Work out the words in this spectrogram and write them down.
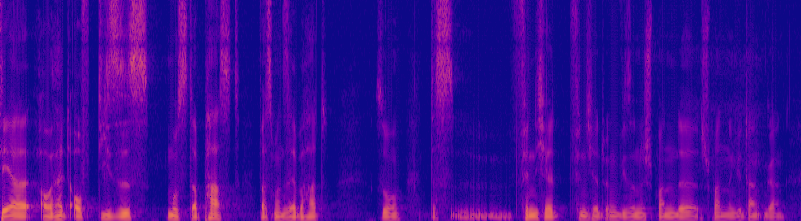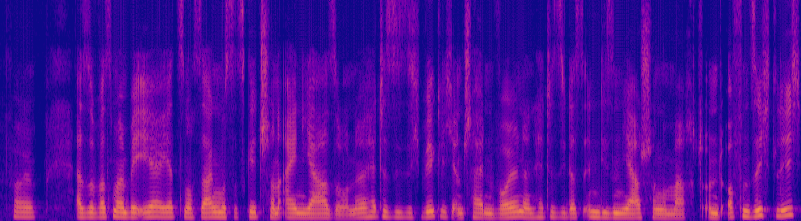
der halt auf dieses Muster passt, was man selber hat. So, das äh, finde ich halt, finde ich halt irgendwie so eine spannende, spannende Gedankengang. Voll. Also was man bei ihr jetzt noch sagen muss, es geht schon ein Jahr so. Ne? Hätte sie sich wirklich entscheiden wollen, dann hätte sie das in diesem Jahr schon gemacht. Und offensichtlich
